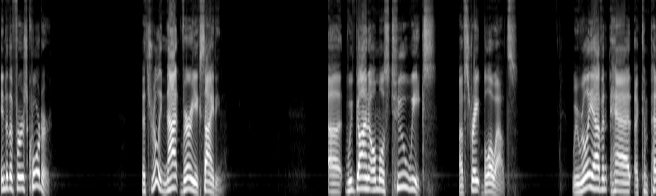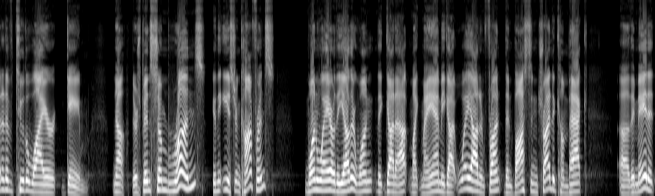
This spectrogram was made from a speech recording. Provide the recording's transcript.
into the first quarter. That's really not very exciting. Uh, we've gone almost two weeks of straight blowouts. We really haven't had a competitive to the wire game. Now, there's been some runs in the Eastern Conference, one way or the other. One that got out, like Miami got way out in front. Then Boston tried to come back. Uh, they made it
